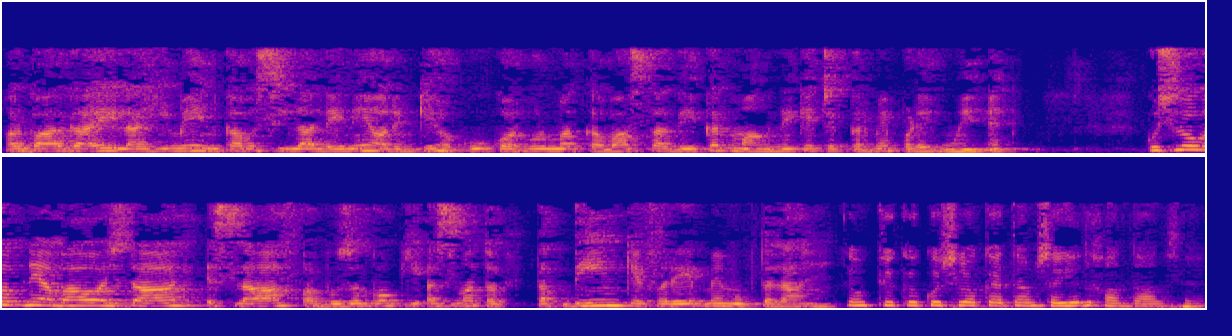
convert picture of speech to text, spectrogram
اور بارگاہ الہی میں ان کا وسیلہ لینے اور ان کے حقوق اور حرمت کا واسطہ دے کر مانگنے کے چکر میں پڑے ہوئے ہیں۔ کچھ لوگ اپنے آبا و اجداد اسلاف اور بزرگوں کی عظمت اور تقدیم کے فریب میں مبتلا ہیں۔ کیونکہ کچھ لوگ کہتے ہیں ہم سید خاندان سے ہیں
